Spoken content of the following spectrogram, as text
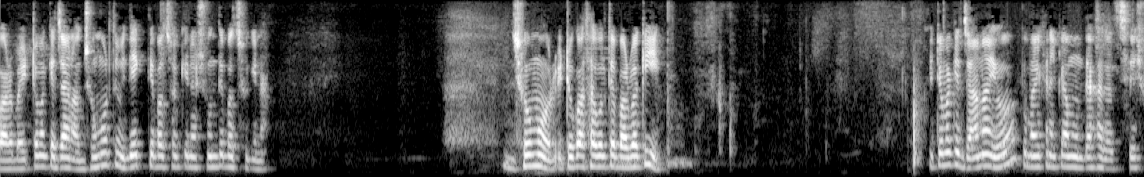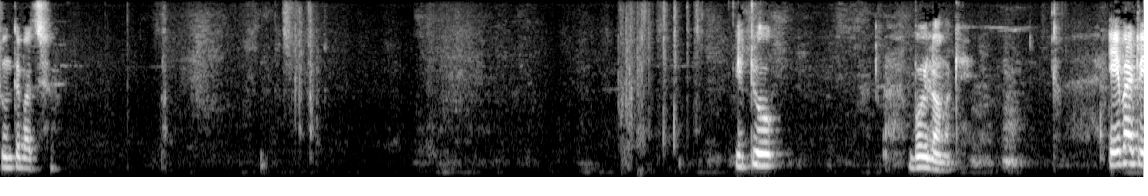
বারবার। একটু আমাকে জানাও ঝুমর তুমি দেখতে পাচ্ছ কিনা শুনতে পাচ্ছ কিনা? ঝুমর, একটু কথা বলতে পারবা কি? একটু আমাকে জানাইও তোমার এখানে কেমন দেখা যাচ্ছে, শুনতে পাচ্ছ? একটু বইল আমাকে। এবার একটা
